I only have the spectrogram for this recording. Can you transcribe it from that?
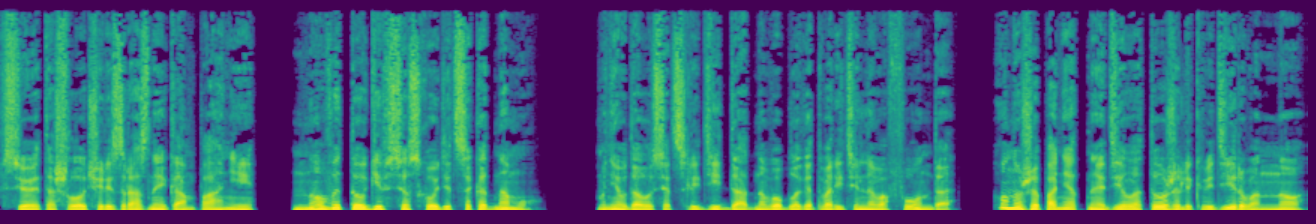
Все это шло через разные компании, но в итоге все сходится к одному. Мне удалось отследить до одного благотворительного фонда. Он уже, понятное дело, тоже ликвидирован, но...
